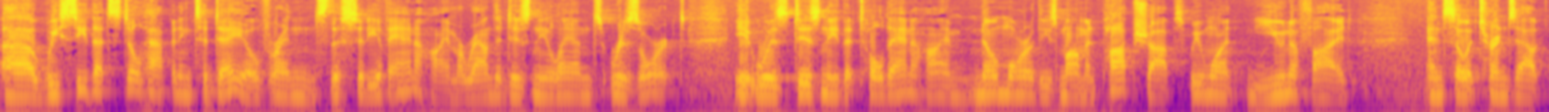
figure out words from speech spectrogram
Uh, we see that still happening today over in the city of Anaheim around the Disneyland resort. It was Disney that told Anaheim, no more of these mom and pop shops, we want unified. And so it turns out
